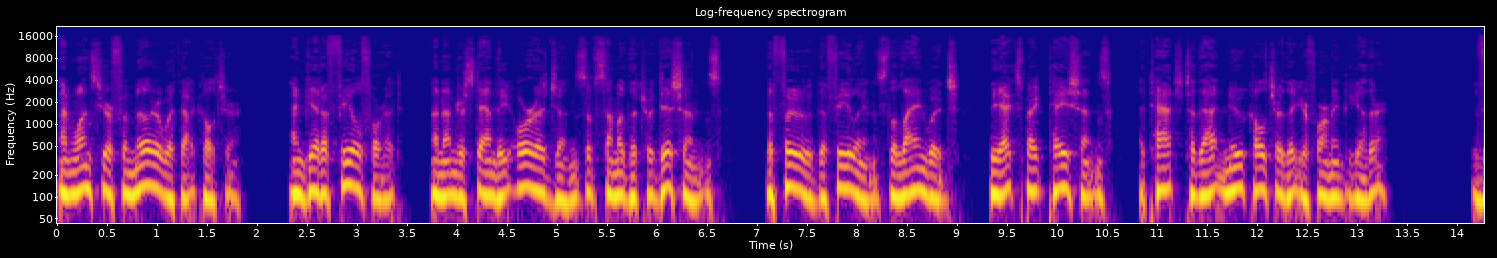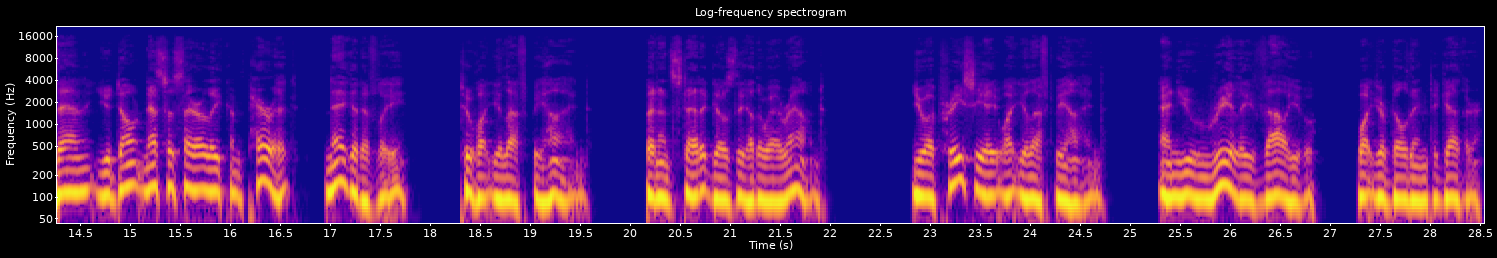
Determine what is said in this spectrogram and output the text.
And once you're familiar with that culture and get a feel for it and understand the origins of some of the traditions, the food, the feelings, the language, the expectations attached to that new culture that you're forming together, then you don't necessarily compare it negatively to what you left behind, but instead it goes the other way around. You appreciate what you left behind, and you really value what you're building together.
